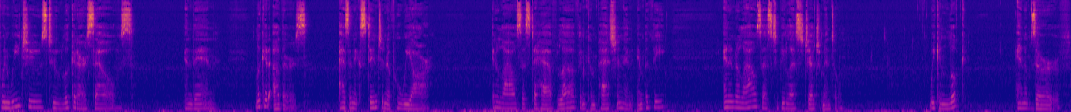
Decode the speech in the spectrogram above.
When we choose to look at ourselves and then look at others as an extension of who we are, it allows us to have love and compassion and empathy and it allows us to be less judgmental. We can look and observe,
